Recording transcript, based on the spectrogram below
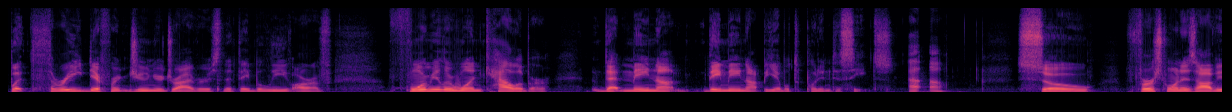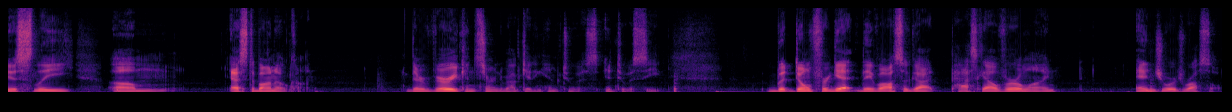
but three different junior drivers that they believe are of Formula One caliber that may not they may not be able to put into seats. Uh oh. So, first one is obviously um, Esteban Ocon. They're very concerned about getting him to a, into a seat. But don't forget, they've also got Pascal Wehrlein and George Russell.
